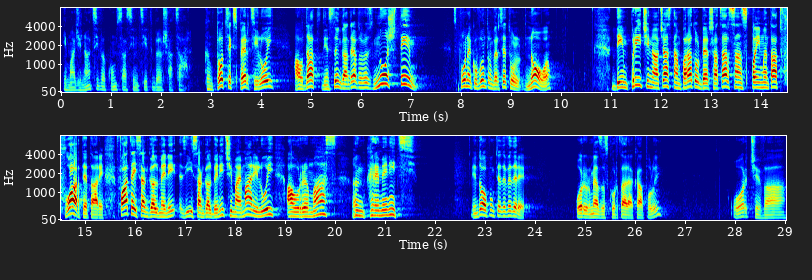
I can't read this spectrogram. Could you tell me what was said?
imaginați-vă cum s-a simțit Belșațar. Când toți experții lui au dat din stânga în dreapta și au zis, nu știm! Spune cuvântul în versetul 9, din pricina aceasta, împăratul Belșațar s-a înspăimântat foarte tare. Fața i s-a, îngălbenit, i s-a îngălbenit și mai marii lui au rămas încremeniți. Din două puncte de vedere. Ori urmează scurtarea capului, ori ceva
